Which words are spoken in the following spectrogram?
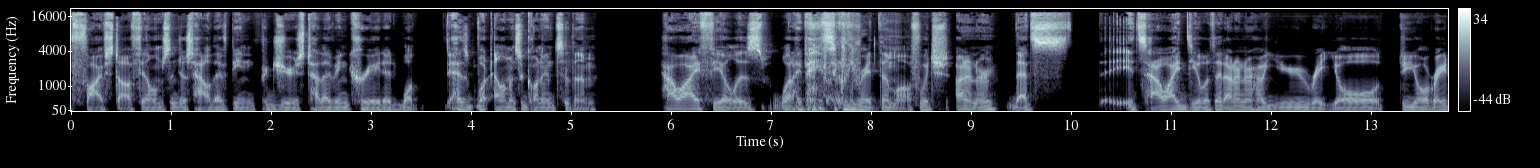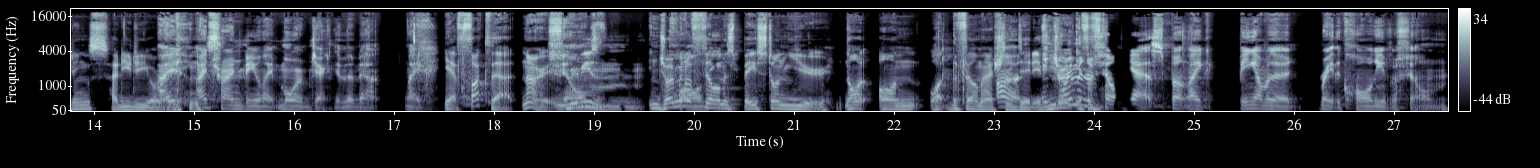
five star films and just how they've been produced, how they've been created, what has what elements have gone into them. How I feel is what I basically rate them off, which I don't know. That's it's how I deal with it. I don't know how you rate your do your ratings. How do you do your I, ratings? I try and be like more objective about like yeah, fuck that. No, movies enjoyment of film is based on you, not on what the film actually Oh, did. If enjoyment if of a- film, yes, but like being able to rate the quality of a film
